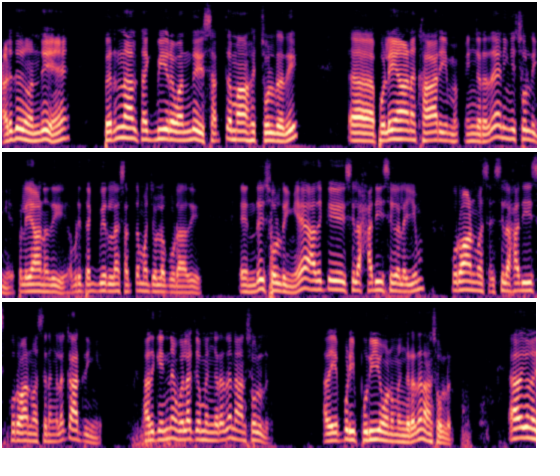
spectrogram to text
அடுத்தது வந்து பெருநாள் தக்பீரை வந்து சத்தமாக சொல்றது பிழையான காரியம்ங்கிறத நீங்கள் சொல்றீங்க. பிழையானது அப்படி தக்பீர்லாம் சத்தமாக சொல்லக்கூடாது என்று சொல்றீங்க. அதுக்கு சில ஹதீஸுகளையும் குர்வான் வச சில ஹதீஸ் குர்வான் வசனங்களை காட்டுறீங்க. அதுக்கு என்ன விளக்கம்ங்கிறத நான் சொல்கிறேன் அதை எப்படி புரியணுங்கிறத நான் சொல்கிறேன் அதே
